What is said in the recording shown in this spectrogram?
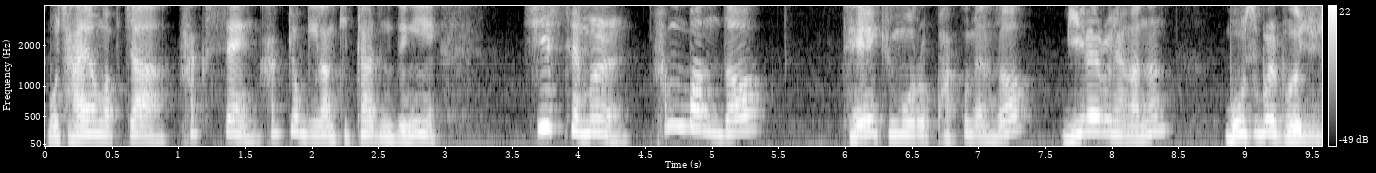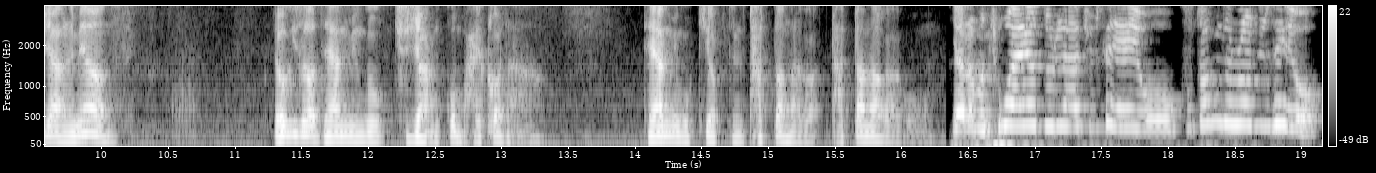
뭐 자영업자, 학생, 학교 기관 기타 등등이 시스템을 한 번 더 대규모로 바꾸면서 미래로 향하는 모습을 보여주지 않으면 여기서 대한민국 주저앉고 말 거다. 대한민국 기업들은 다 떠나가 다 떠나가고. 여러분 좋아요 눌러주세요. 구독 눌러주세요.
